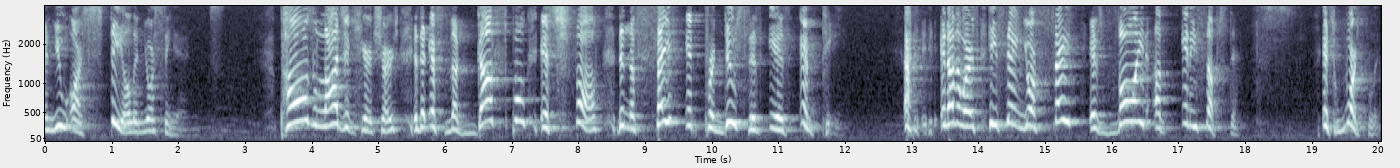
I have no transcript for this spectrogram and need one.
and you are still in your sin. Paul's logic here, church, is that if the gospel is false, then the faith it produces is empty. Uh, in other words, he's saying your faith is void of any substance, it's worthless.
